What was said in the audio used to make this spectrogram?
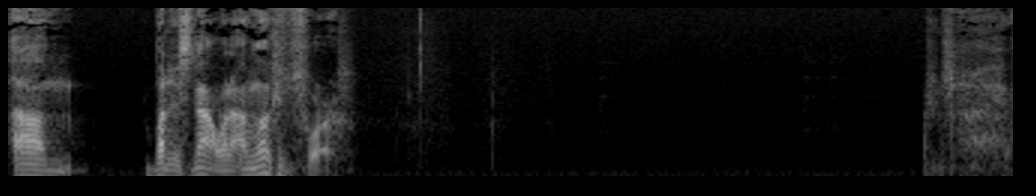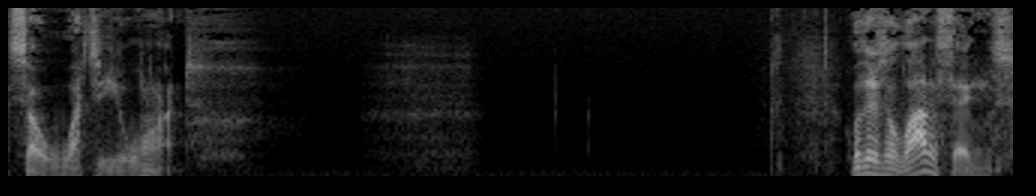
Um, but it's not what I'm looking for. So, what do you want? Well, there's a lot of things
